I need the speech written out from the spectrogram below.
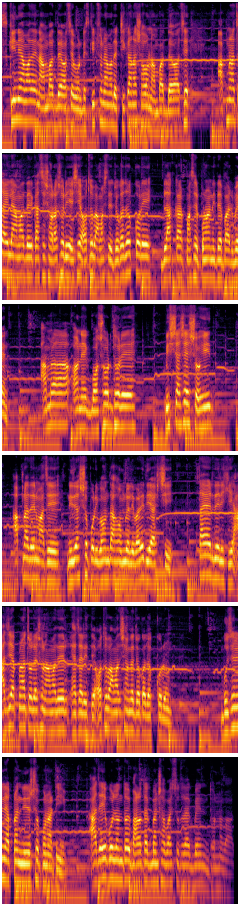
স্ক্রিনে আমাদের নাম্বার দেওয়া আছে এবং ডিসক্রিপশনে আমাদের ঠিকানা সহ নাম্বার দেওয়া আছে। আপনারা চাইলে আমাদের কাছে সরাসরি এসে অথবা আমার সাথে যোগাযোগ করে ব্ল্যাক কার্প মাছের পোনা নিতে পারবেন। আমরা অনেক বছর ধরে বিশ্বাসের সহিত আপনাদের মাঝে নিজস্ব পরিবহন দা হোম ডেলিভারি দিয়ে আসছি। তাই আর দেরি কি, আজই আপনারা চলে আসুন আমাদের হ্যাচারিতে অথবা আমাদের সঙ্গে যোগাযোগ করুন। বুঝে নিন আপনার নিজস্ব পোনাটি আজ এই পর্যন্তই, ভালো থাকবেন সবাই, সুস্থ থাকবেন, ধন্যবাদ।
